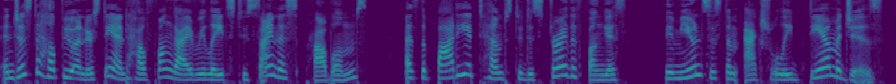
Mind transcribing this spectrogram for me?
And just to help you understand how fungi relates to sinus problems, as the body attempts to destroy the fungus, the immune system actually damages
